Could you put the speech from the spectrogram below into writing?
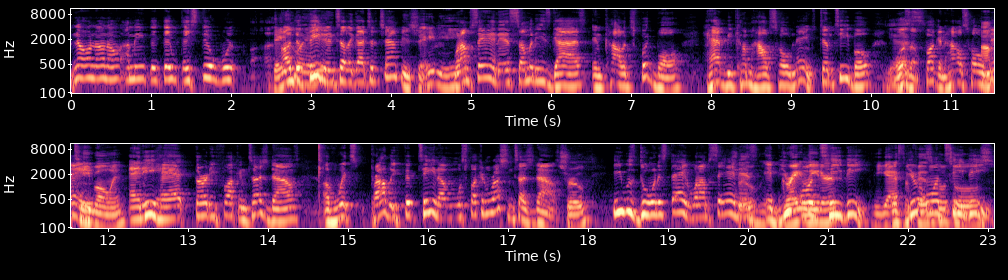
No, no, no. I mean, they they, they still were They undefeated played. until they got to the championship. What I'm saying is, some of these guys in college football have become household names. Tim Tebow was a fucking household I'm name, Tebowing. and he had 30 fucking touchdowns, of which probably 15 of them was fucking rushing touchdowns. True. He was doing his thing. What I'm saying True. is, if you're Great on leader. TV, if you're on TV, tools.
